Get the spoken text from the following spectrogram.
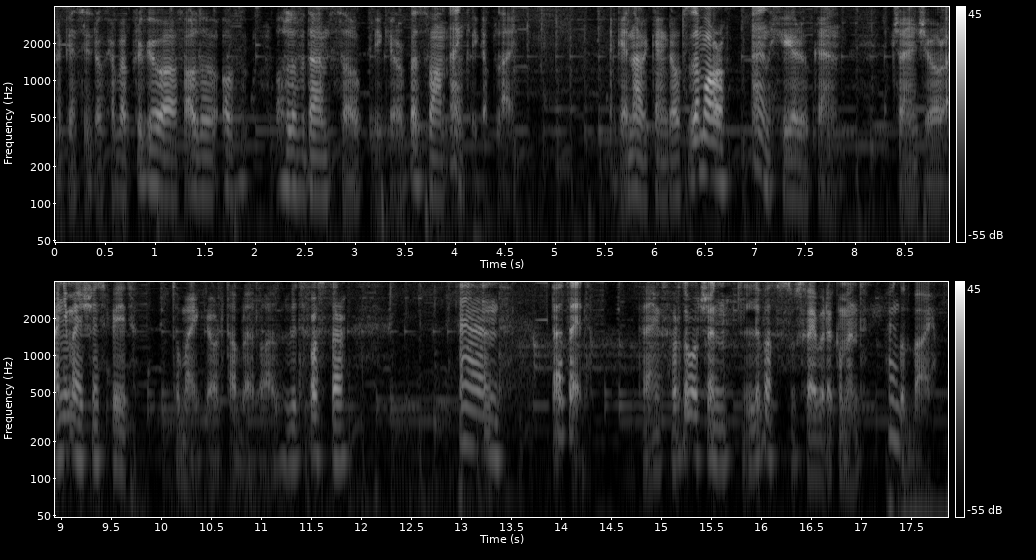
I can see you have a preview of all, of all of them, so pick your best one and click apply. Okay, now you can go to the more, and here you can change your animation speed, to make your tablet a little bit faster. And that's it. Thanks for watching, leave us a subscribe a comment, and goodbye.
